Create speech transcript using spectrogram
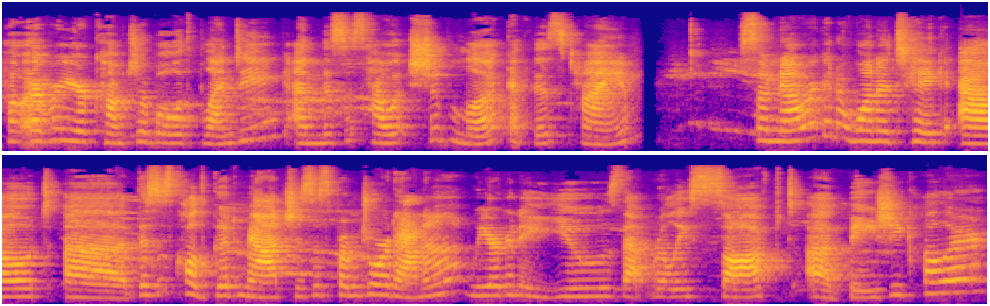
however you're comfortable with blending. And this is how it should look at this time. So now we're going to want to take out, uh, this is called Good Match. This is from Jordana. We are going to use that really soft uh, beigey color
